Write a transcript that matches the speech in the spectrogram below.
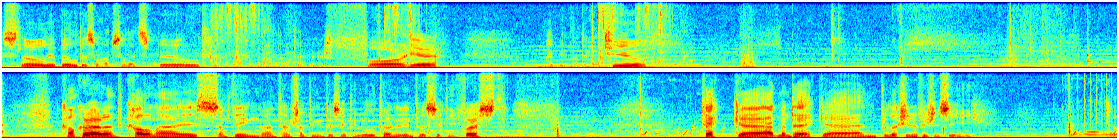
slowly build this one up. So let's build four here, maybe another two. Conquer Ireland, colonize something, and turn something into a city. We'll turn it into a city first. Tech, uh, admin tech, uh, and production efficiency. Go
